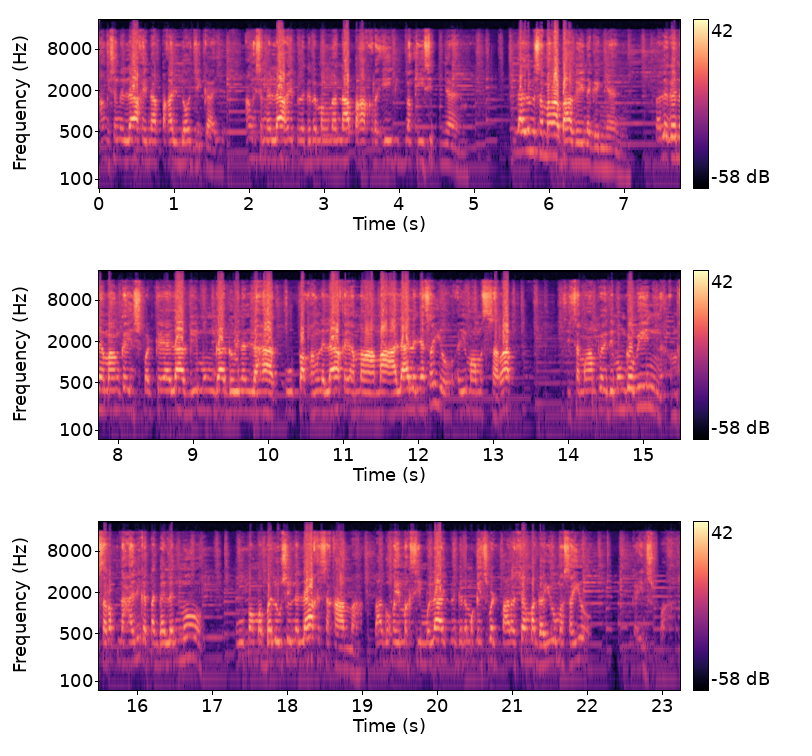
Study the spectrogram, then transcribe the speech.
Ang isang lalaki napaka-logical ang isang lalaki talaga namang napaka-creative ng isip niyan. Lalo na sa mga bagay na ganyan. Talaga namang ka-inspired kaya lagi mong gagawin ang lahat upang ang lalaki ang mga maalala niya sa iyo ay yung mga masarap. Kasi sa mga pwede mong gawin, ang masarap na halik at tagalan mo upang mabaluso yung lalaki sa kama. Bago kayo magsimula, talaga namang ka-inspired para siyang magayuma sa iyo. Ka-inspired.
